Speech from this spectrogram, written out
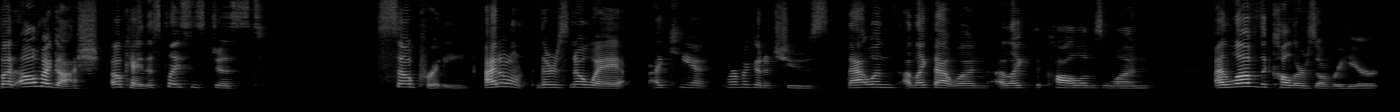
But oh my gosh. Okay, this place is just so pretty. I don't there's no way I can't where am I going to choose? That one I like that one. I like the columns one. I love the colors over here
